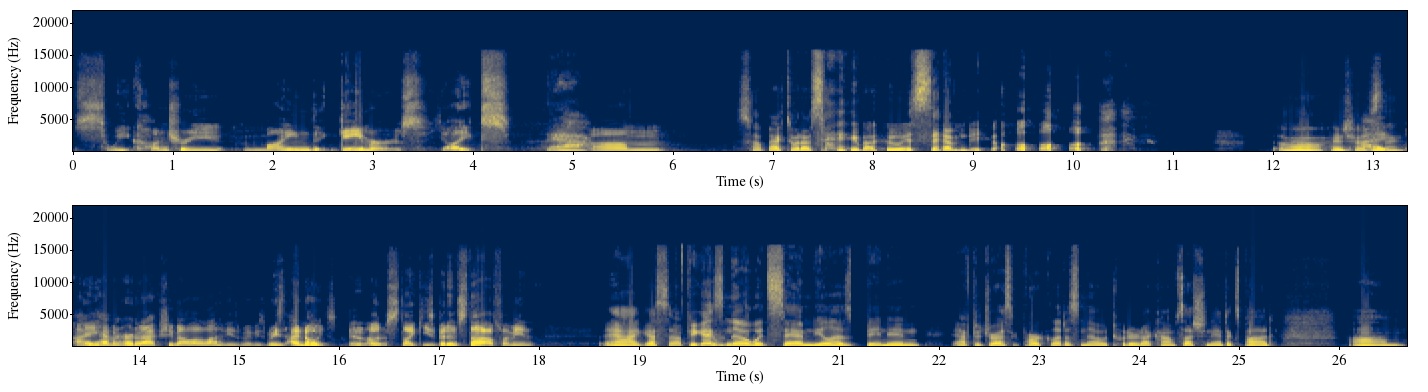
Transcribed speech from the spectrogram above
Sweet Country Mind Gamers. Yikes. Yeah. Um. So back to what I was saying about who is Sam Neill. Oh, interesting. I haven't heard of actually about a lot of these movies, but he's I know he's been in others. Like he's been in stuff. I mean, yeah, I guess so. If you guys know what Sam Neill has been in after Jurassic Park, let us know. Twitter.com slash shenanigans Um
